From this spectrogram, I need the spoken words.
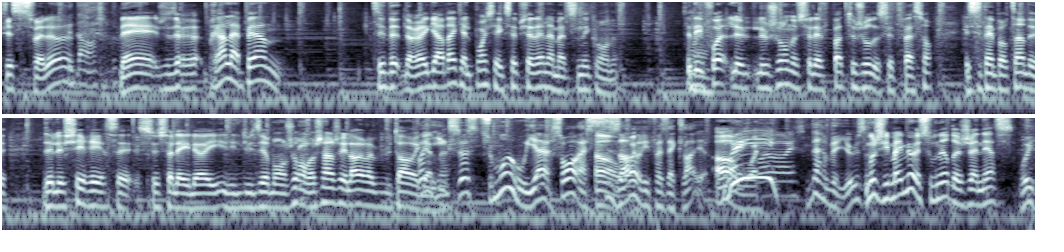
Qu'est-ce que tu fais là? C'est dangereux. Ben, je veux dire, prends la peine de regarder à quel point c'est exceptionnel la matinée qu'on a. Tu sais, des Ouais. fois, le, le jour ne se lève pas toujours de cette façon. Et c'est important de, de le chérir, ce, ce soleil-là, et de lui dire bonjour. On va changer l'heure un peu plus tard Pas également. que ça, c'est-tu moi ou hier soir à 6 Ah, h ouais. il faisait clair? Ah, Oui. ouais. C'est merveilleux, ça. Moi, j'ai même eu un souvenir de jeunesse. Oui.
